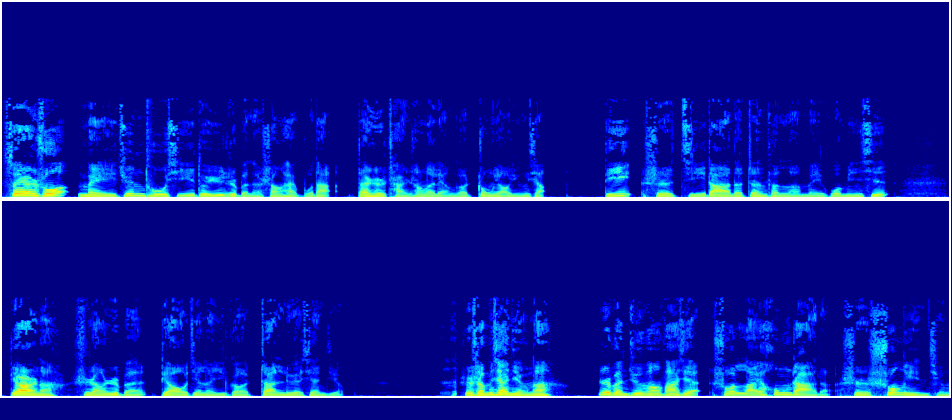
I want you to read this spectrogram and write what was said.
虽然说美军突袭对于日本的伤害不大，但是产生了两个重要影响：第一是极大的振奋了美国民心；第二呢是让日本掉进了一个战略陷阱。是什么陷阱呢？日本军方发现说来轰炸的是双引擎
